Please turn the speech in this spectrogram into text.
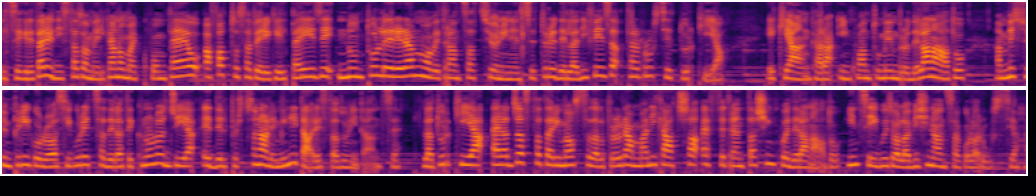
Il segretario di Stato americano Mike Pompeo ha fatto sapere che il paese non tollererà nuove transazioni nel settore della difesa tra Russia e Turchia e che Ankara, in quanto membro della NATO, ha messo in pericolo la sicurezza della tecnologia e del personale militare statunitense. La Turchia era già stata rimossa dal programma di caccia F-35 della NATO, in seguito alla vicinanza con la Russia.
